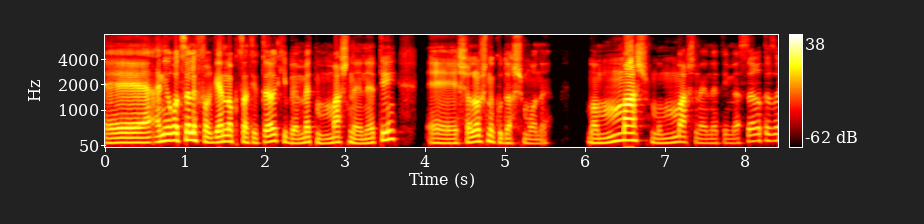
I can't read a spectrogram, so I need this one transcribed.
Uh, אני רוצה לפרגן לו קצת יותר, כי באמת ממש נהניתי. Uh, 3.8. ממש ממש נהניתי מהסרט הזה.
